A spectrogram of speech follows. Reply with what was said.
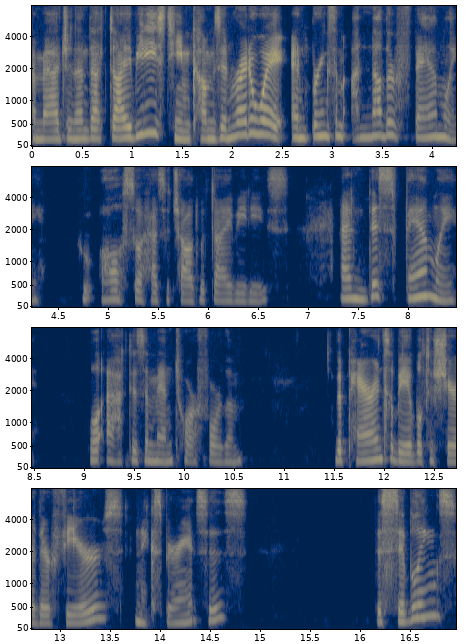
Imagine that that diabetes team comes in right away and brings them another family who also has a child with diabetes. And this family will act as a mentor for them. The parents will be able to share their fears and experiences. The siblings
